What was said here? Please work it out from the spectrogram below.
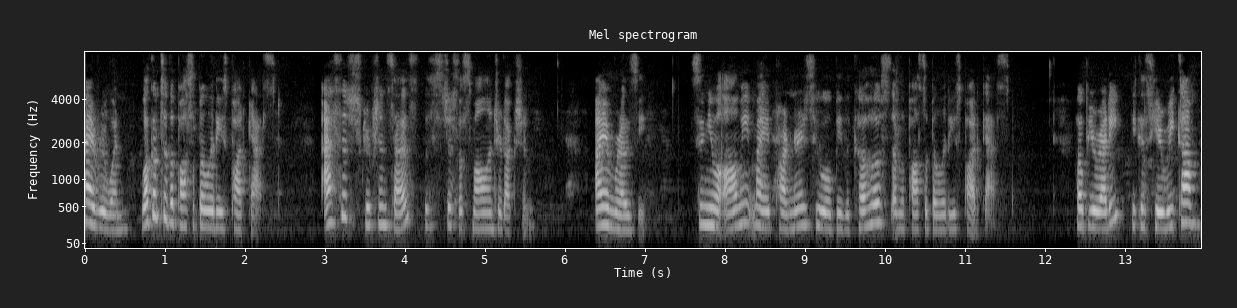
Hi, everyone. Welcome to the Possibilities Podcast. As the description says, this is just a small introduction. I am Rosie. Soon you will all meet my partners who will be the co hosts of the Possibilities Podcast. Hope you're ready because here we come.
